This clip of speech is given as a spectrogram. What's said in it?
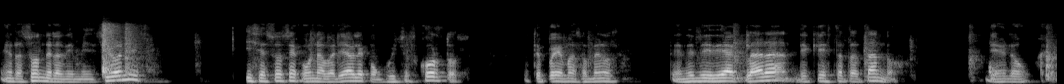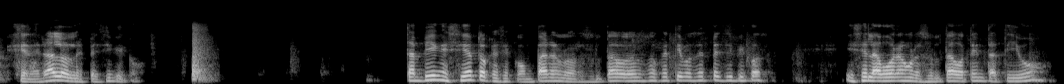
en razón de las dimensiones y se asocia con una variable con juicios cortos. Usted puede más o menos tener la idea clara de qué está tratando, de lo general o lo específico. También es cierto que se comparan los resultados de los objetivos específicos y se elabora un resultado tentativo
